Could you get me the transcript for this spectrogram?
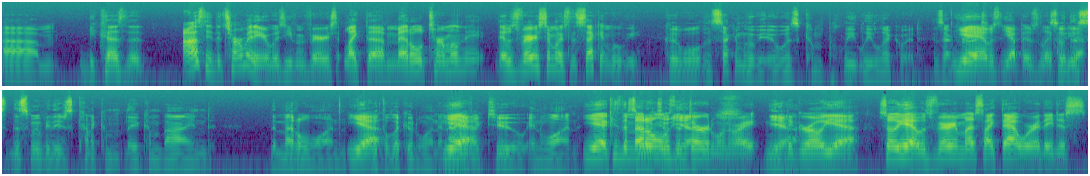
Um, because the honestly, the Terminator was even very like the metal Terminator. It was very similar to the second movie. Cause well, the second movie it was completely liquid. Is that correct? Yeah, it was. Yep, it was liquid. So yeah. this this movie they just kind of com- they combined the metal one Yeah. with the liquid one, and now you have like two in one. Yeah, because the So metal one was the yeah. third one, right? Yeah. The girl, yeah. So yeah, it was very much like that, where they just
